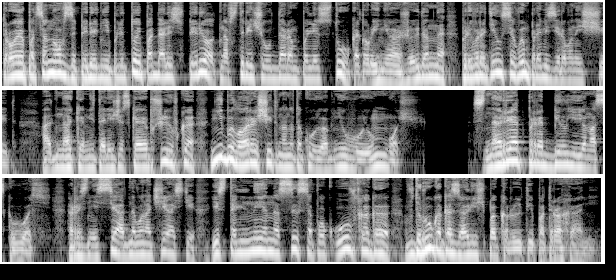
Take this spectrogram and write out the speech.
Трое пацанов за передней плитой подались вперед навстречу ударом по листу, который неожиданно превратился в импровизированный щит. Однако металлическая обшивка не была рассчитана на такую огневую мощь. Снаряд пробил ее насквозь, разнеся одного на части, и стальные носы сапог Уфтхага вдруг оказались покрыты потрохами.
